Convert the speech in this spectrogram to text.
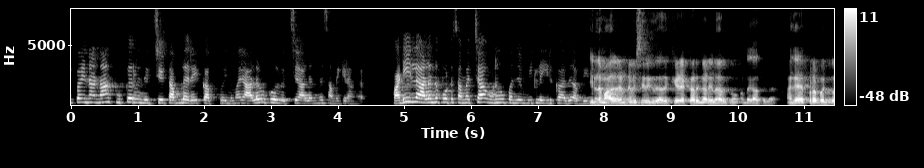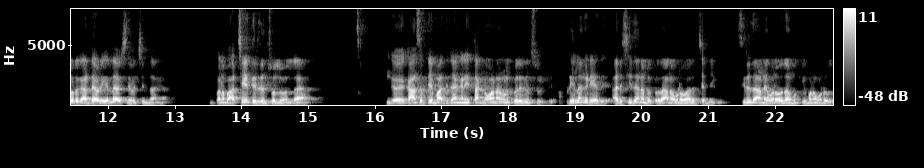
இப்ப என்னன்னா குக்கர் வந்துச்சு டம்ளரு கப்பு இந்த மாதிரி அளவுகோல் வச்சு அளந்து சமைக்கிறாங்க. படியில அளந்து போட்டு சமைச்சா உணவு பஞ்சம் வீட்ல இருக்காது அப்படின்னு. இல்லைம்மா அது ரெண்டு விஷயம் இருக்குது. அது கீழே கருங்காலிலாம் இருக்கும் அந்த காலத்துல. அங்க பிரபஞ்சத்தோட கனெக்ட் அவர் எல்லா விஷயத்தையும் வச்சிருந்தாங்க. இப்போ நம்ம அச்சய தீர்தன்னு சொல்லுவோம்ல இங்கே கான்செப்டே மாற்றிட்டாங்க நீ தங்கம் வேணா உங்களுக்கு பெருகுன்னு சொல்லிட்டு. அப்படியெல்லாம் கிடையாது. அரிசி தான் நம்ம பிரதான உணவாக இருந்துச்சு அன்னைக்கு. சிறுதானிய உணவு தான் முக்கியமான உணவு.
